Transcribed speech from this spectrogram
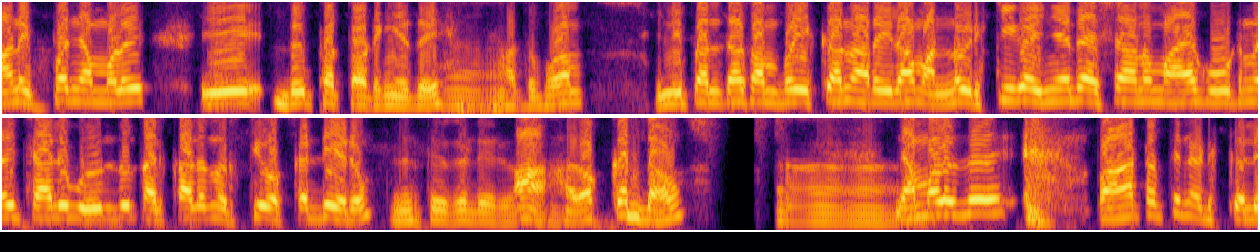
ആണ് ഇപ്പൊ നമ്മൾ ഈ ഇത് ഇപ്പൊ തുടങ്ങിയത്. അതിപ്പം ഇനിയിപ്പോ എന്താ സംഭവിക്കാന്ന് അറിയില്ല. മണ്ണ് ഒരുക്കി കഴിഞ്ഞതിന് ശേഷമാണ് മഴ കൂടുന്നത് വെച്ചാൽ വീണ്ടും തൽക്കാലം നിർത്തി വെക്കേണ്ടി വരും. നിർത്തി വെക്കേണ്ടി വരും. ആ അതൊക്കെ ഉണ്ടാവും. നമ്മളിത് പാട്ടത്തിനെടുക്കൽ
